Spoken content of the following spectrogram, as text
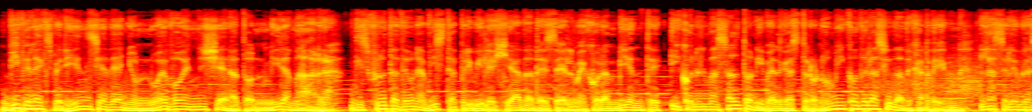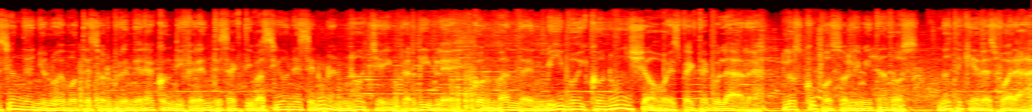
Vive la experiencia de Año Nuevo en Sheraton Miramar. Disfruta de una vista privilegiada desde el mejor ambiente y con el más alto nivel gastronómico de la ciudad jardín. La celebración de Año Nuevo te sorprenderá con diferentes activaciones en una noche imperdible, con banda en vivo y con un show espectacular. Los cupos son limitados. No te quedes fuera.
